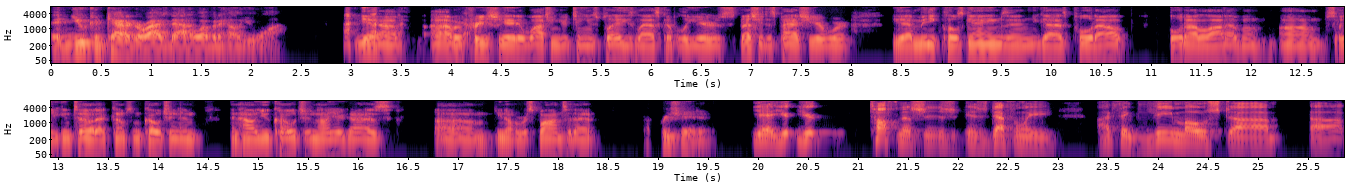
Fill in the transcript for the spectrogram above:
And you can categorize that however the hell you want. Yeah, I've, I've appreciated watching your teams play these last couple of years, especially this past year where you had many close games and you guys pulled out pulled out a lot of them. Um, so you can tell that comes from coaching and and how you coach and how your guys, um, you know, respond to that. I appreciate it. Yeah, you, you're toughness is is definitely, I think, the most uh, uh,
